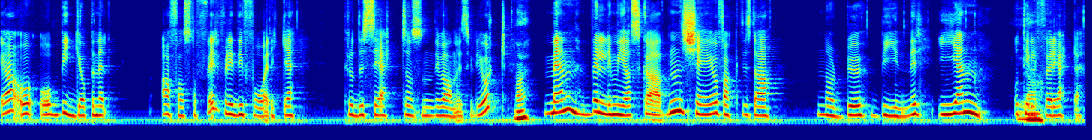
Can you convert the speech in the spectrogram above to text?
ja, å, å bygge opp en del avfallsstoffer, fordi de får ikke produsert sånn som de vanligvis ville gjort. Nei. Men veldig mye av skaden skjer jo faktisk da når du begynner igjen å tilføre hjertet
